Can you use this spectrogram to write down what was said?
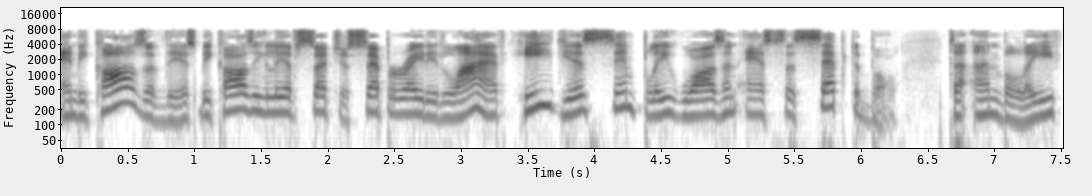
And because of this, because he lived such a separated life, he just simply wasn't as susceptible to unbelief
